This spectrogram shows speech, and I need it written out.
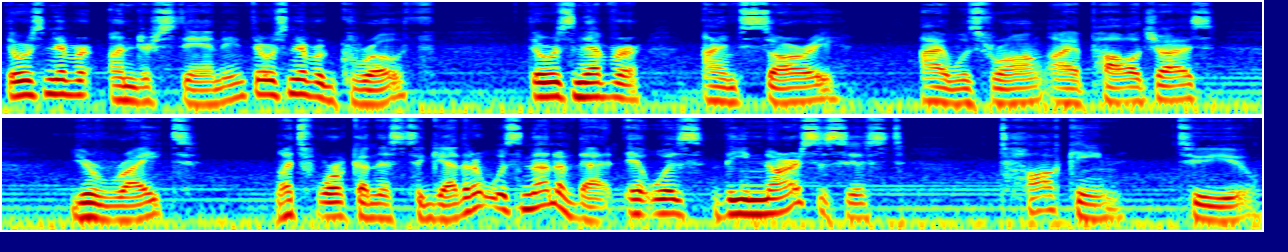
There was never understanding. There was never growth. There was never, I'm sorry, I was wrong, I apologize, you're right. let's work on this together. It was none of that. It was the narcissist talking to you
